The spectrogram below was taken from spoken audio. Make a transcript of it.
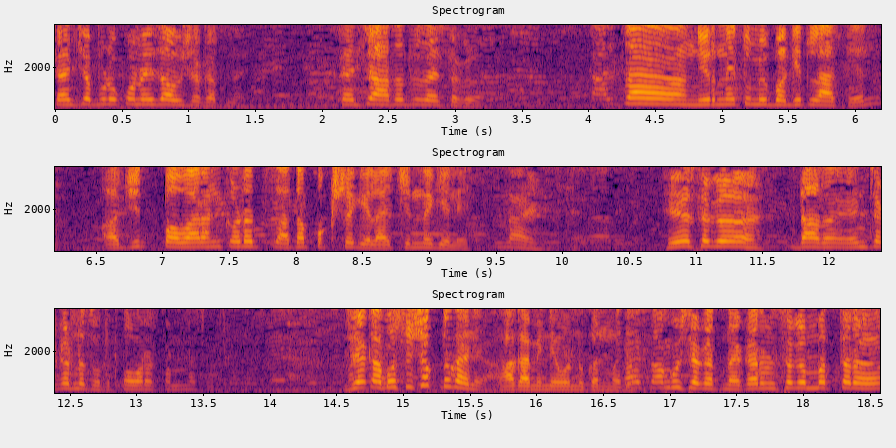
त्यांच्या पुढे कोणीही जाऊ शकत नाही. त्यांच्या हातातच आहे सगळं. कालचा निर्णय तुम्ही बघितला असेल अजित पवारांकडेच आता पक्ष गेलाय चिन्ह गेले. नाही. हे सगळं दादा यांच्याकडनंच होतं पवाराकडूनच होतं. जे का बसू शकतो का नाही आगामी निवडणुकांमध्ये? काय सांगू शकत नाही कारण सगळं मत तर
